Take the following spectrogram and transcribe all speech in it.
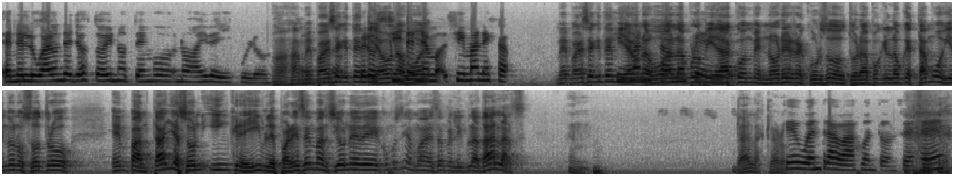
En el lugar donde yo estoy no tengo, no hay vehículos. Ajá, me parece que te Pero sí tenemos, sí maneja, me parece que te enviaron a vos la propiedad con menores recursos, doctora, porque lo que estamos viendo nosotros en pantalla son increíbles. Parecen mansiones de, ¿cómo se llama esa película? Dallas. Mm. Dallas, claro. Qué buen trabajo entonces, ¿eh?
